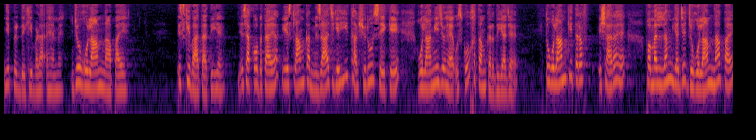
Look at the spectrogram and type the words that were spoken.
یہ پھر دیکھیے بڑا اہم ہے، جو غلام نہ پائے۔ اس کی بات آتی ہے، جیسے آپ کو بتایا، یہ اسلام کا مزاج یہی تھا شروع سے کہ غلامی جو ہے اس کو ختم کر دیا جائے۔ تو غلام کی طرف اشارہ ہے فملم یجد، جو غلام نہ پائے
